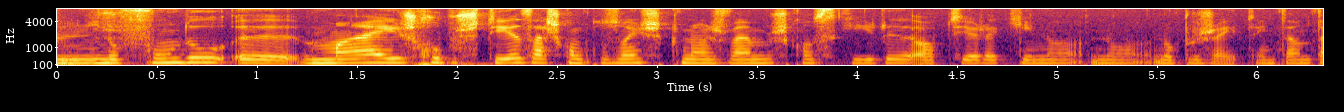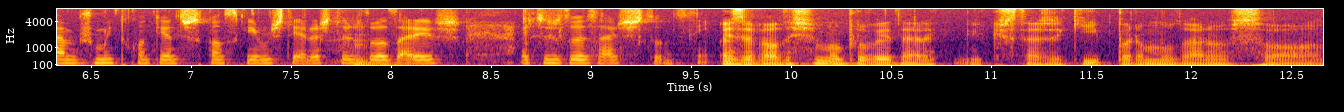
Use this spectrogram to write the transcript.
um, no fundo, mais robustez às conclusões que nós vamos conseguir obter aqui no, no, no projeto. Então estamos muito contentes de conseguirmos ter estas uhum. duas áreas, estas duas áreas estudo, sim. Isabel, deixa-me aproveitar que estás aqui para mudar só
